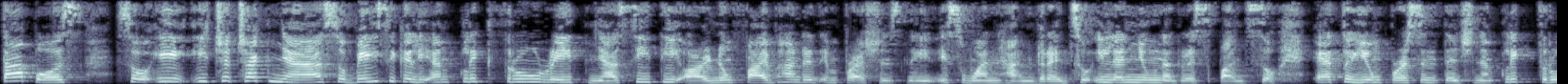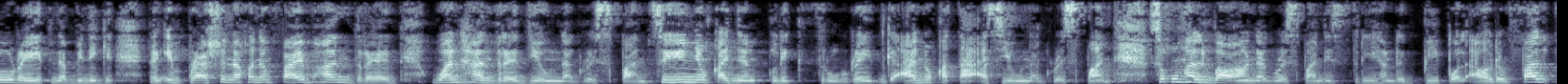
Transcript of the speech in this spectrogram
Tapos, so i-check niya, so basically ang click-through rate niya, CTR, nung 500 impressions na yun is 100. So ilan yung nag-respond? So eto yung percentage ng click-through rate na binig nag-impression ako ng 500, 100 yung nag-respond. So yun yung kanyang click-through rate. Gaano kataas yung nag-respond? So kung halimbawa ang nag-respond is 300 people out of 500,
